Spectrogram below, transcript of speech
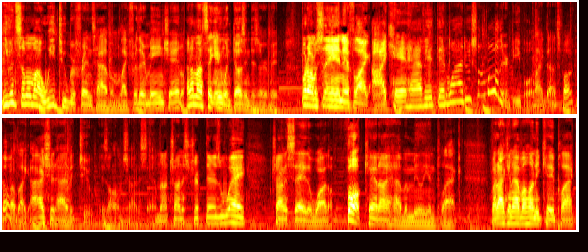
even some of my YouTuber friends have them, like for their main channel. And I'm not saying anyone doesn't deserve it, but I'm saying if like I can't have it, then why do some other people? Like that's fucked up. Like I should have it too, is all I'm trying to say. I'm not trying to strip theirs away. I'm trying to say that why the fuck can't I have a million plaque? But I can have a 100k plaque,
